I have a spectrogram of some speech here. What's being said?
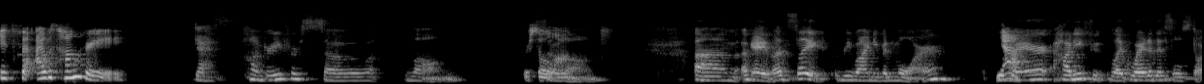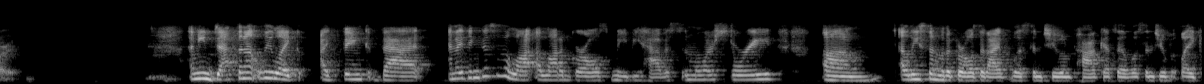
It's that I was hungry. Yes, hungry for so long. For so, so long. long. Um, okay, let's like rewind even more. Yeah. Where, how do you feel? Like, where did this all start? I mean, definitely like I think that and I think this is a lot a lot of girls maybe have a similar story. Um, at least some of the girls that I've listened to and podcasts I've listened to, but like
